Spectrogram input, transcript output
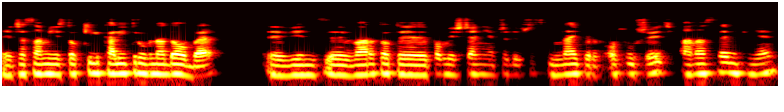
Y, czasami jest to kilka litrów na dobę, więc warto te pomieszczenie przede wszystkim najpierw osuszyć, a następnie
